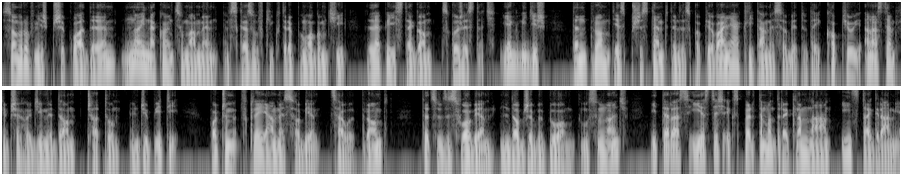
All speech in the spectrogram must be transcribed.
Są również przykłady. No i na końcu mamy wskazówki, które pomogą Ci lepiej z tego skorzystać. Jak widzisz, ten prompt jest przystępny do skopiowania. Klikamy sobie tutaj kopiuj, a następnie przechodzimy do czatu GPT. Po czym wklejamy sobie cały prompt. Te cudzysłowie dobrze by było usunąć. I teraz jesteś ekspertem od reklam na Instagramie.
